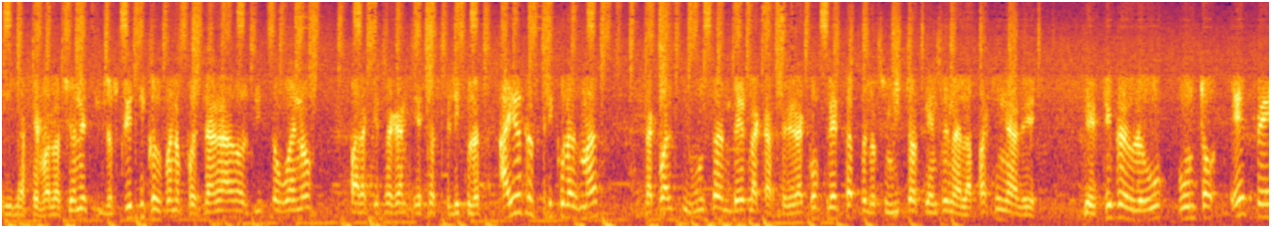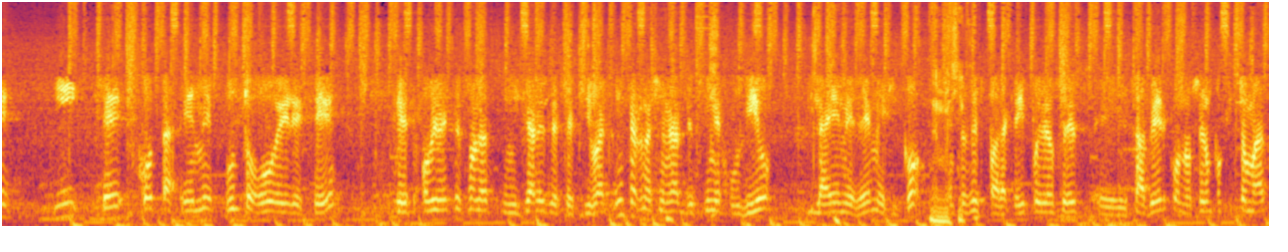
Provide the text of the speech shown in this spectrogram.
y las evaluaciones y los críticos, bueno, pues le han dado el visto bueno para que se hagan estas películas. Hay otras películas más, la cual si gustan ver la cartelera completa, pues los invito a que entren a la página de de www.ficjm.org, que obviamente son las iniciales del Festival Internacional de Cine Judío y la M de México. Entonces, para que ahí puedan ustedes eh, saber, conocer un poquito más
